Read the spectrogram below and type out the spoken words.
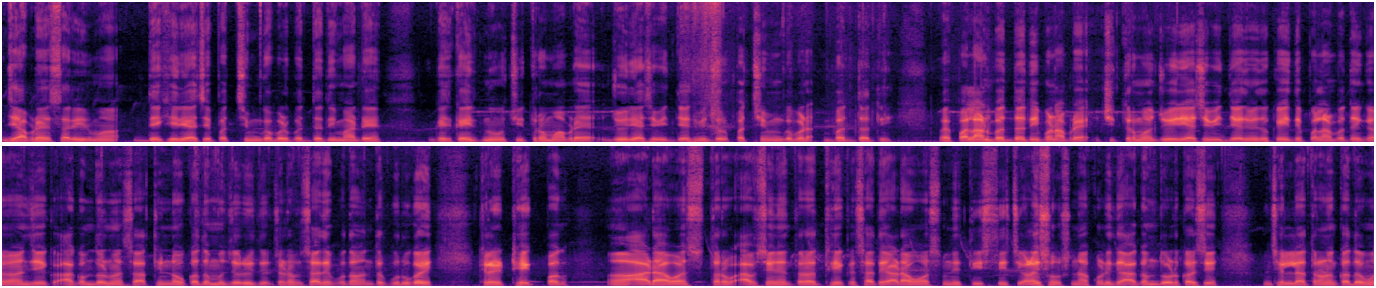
જે આપણે શરીરમાં દેખી રહ્યા છીએ પશ્ચિમ ગબડ પદ્ધતિ માટે, કે કઈ રીતનું ચિત્રમાં આપણે જોઈ રહ્યા છીએ વિદ્યાર્થી મિત્રો, પશ્ચિમ ગબડ પદ્ધતિ. હવે પલાણ પદ્ધતિ પણ આપણે ચિત્રમાં જોઈ રહ્યા છીએ વિદ્યાર્થી મિત્રો, કઈ રીતે પલાણ પદ્ધતિ કરવાની છે? આગમદોળમાં સાતથી નવ કદમો જરૂરી ઝડપ સાથે પોતાનું અંતર પૂરું કરી, ખેલાડી ઠેક પગ આડા વર્ષ તરફ આવશે અને તરત ઠેક સાથે આડા વર્ષની ત્રીસથી ચાળીસ અંશના ખૂણેથી આગમ દોડ કરશે. છેલ્લા ત્રણ કદમો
